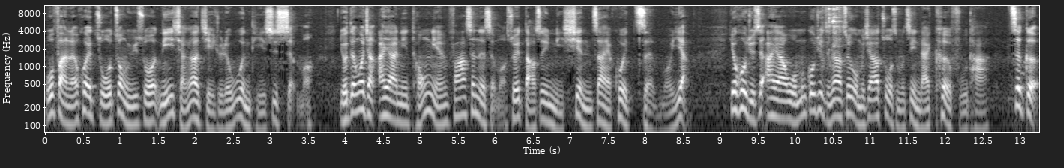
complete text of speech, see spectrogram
我反而会着重于说，你想要解决的问题是什么？有的人会讲，哎呀，你童年发生了什么，所以导致于你现在会怎么样？又或者是，哎呀，我们过去怎么样，所以我们现在要做什么事情来克服它？这个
